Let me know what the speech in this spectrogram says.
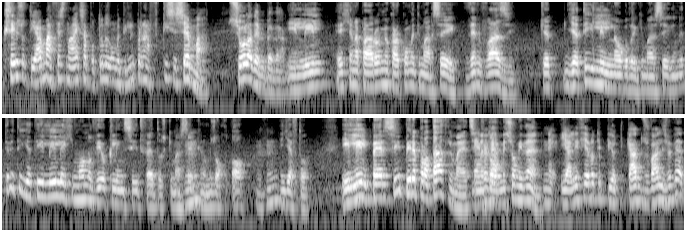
ξέρεις ότι άμα θες να έχεις αποτέλεσμα με τη Λίλ πρέπει να φτύσεις αίμα. Σε όλα τα επίπεδα. Η Λίλ έχει ένα παρόμοιο κακό με τη Μαρσέη. Δεν βάζει. Και γιατί η Λίλ είναι 8η και η Μαρσέη είναι τρίτη, γιατί η Λίλ έχει μόνο δύο clean sheet φέτος και η Μαρσέη Μμμ. έχει νομίζω 8. Μμμ. Γι' αυτό. Η Λίλ πέρσι πήρε πρωτάθλημα έτσι, Ναι, με βέβαια. το μισό μηδέν. Ναι, η αλήθεια είναι ότι ποιοτικά αν τους βάλεις, βέβαια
